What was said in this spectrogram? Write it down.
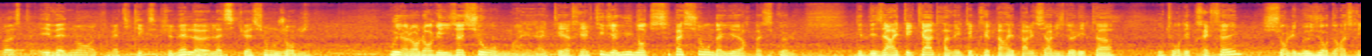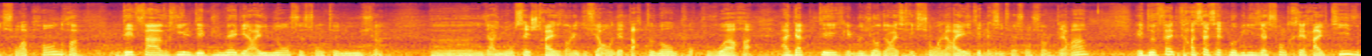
post-événement climatique exceptionnel, la situation aujourd'hui? Oui, alors l'organisation a été réactive. Il y a eu une anticipation d'ailleurs, parce que des, arrêtés cadres avaient été préparés par les services de l'État autour des préfets sur les mesures de restriction à prendre. Dès fin avril, début mai, des réunions se sont tenues, euh, des réunions sécheresse dans les différents départements pour pouvoir adapter les mesures de restriction à la réalité de la situation sur le terrain. Et de fait, grâce à cette mobilisation très réactive,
